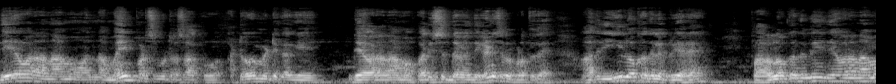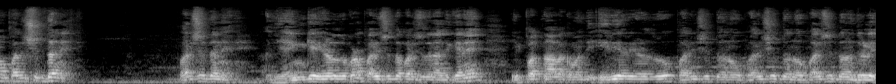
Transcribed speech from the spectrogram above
ದೇವರ ನಾಮವನ್ನು ಮೈಂಪಡಿಸ್ಬಿಟ್ರೆ ಸಾಕು ಆಟೋಮೆಟಿಕ್ ಆಗಿ ದೇವರ ನಾಮ ಪರಿಶುದ್ಧವೆಂದು ಎಣಿಸಲ್ಪಡುತ್ತದೆ ಆದರೆ ಈ ಲೋಕದಲ್ಲಿ ಪ್ರಿಯರೇ, ಪರಲೋಕದಲ್ಲಿ ದೇವರ ನಾಮ ಪರಿಶುದ್ಧನೇ ಪರಿಶುದ್ಧನೇ. ಅದು ಹೆಂಗೆ ಹೇಳಿದ್ರು ಕೂಡ ಪರಿಶುದ್ಧ ಪರಿಶುದ್ಧ ಅದಕ್ಕೇನೆ ಇಪ್ಪತ್ನಾಲ್ಕು ಮಂದಿ ಹಿರಿಯರು ಹೇಳಿದ್ರು, ಪರಿಶುದ್ಧನು ಪರಿಶುದ್ಧನು ಪರಿಶುದ್ಧನು ಅಂತೇಳಿ.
